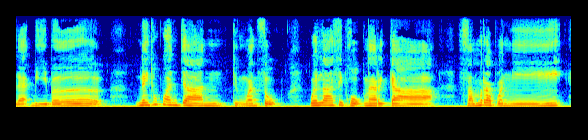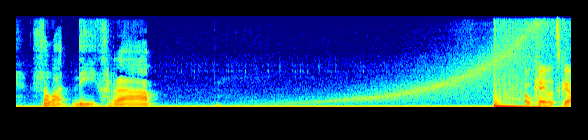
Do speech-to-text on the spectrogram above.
และ b ีเบอร์ในทุกวันจันทร์ถึงวันศุกร์เวลา 16 นาฬิกา สำหรับวันนี้ สวัสดีครับ Okay, let's go.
